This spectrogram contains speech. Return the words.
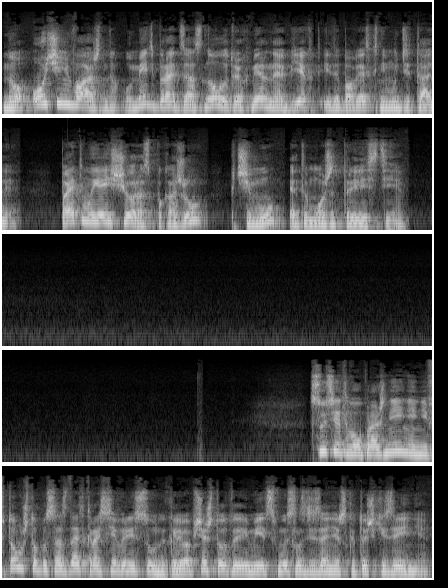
Но очень важно уметь брать за основу трехмерный объект и добавлять к нему детали. Поэтому я еще раз покажу, к чему это может привести. Суть этого упражнения не в том, чтобы создать красивый рисунок или вообще что-то имеет смысл с дизайнерской точки зрения,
